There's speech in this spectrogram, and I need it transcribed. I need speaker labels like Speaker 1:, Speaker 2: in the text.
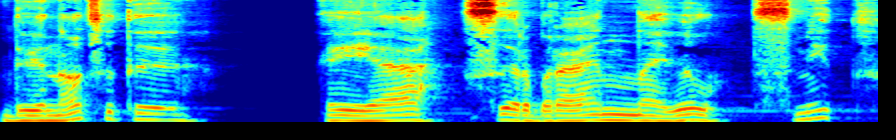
Speaker 1: Двенадцатое. Я, сэр Брайан Невилл Смит,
